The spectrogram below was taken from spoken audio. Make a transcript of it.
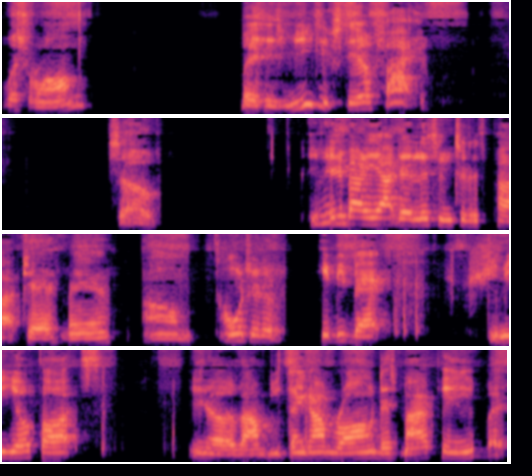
what's wrong, but his music still fire. So, if anybody out there listening to this podcast, man, um, I want you to hit me back, give me your thoughts. You know, if I'm, you think I'm wrong, that's my opinion, but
